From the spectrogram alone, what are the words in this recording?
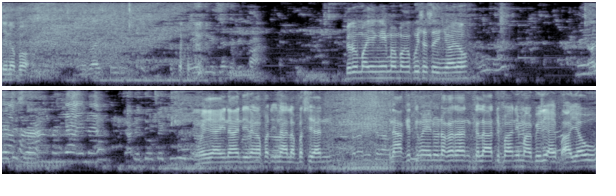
Sino po? Pero maingay man baka po siya sa inyo ano? Mayayain na. Hindi na nga pati inalabas yan. Nakit ko ngayon nung nakaraan, kalahati pa ni Mabili ay ayaw.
